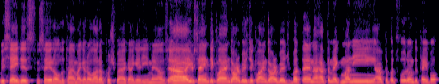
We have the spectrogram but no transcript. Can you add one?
we say this, we say it all the time. I get a lot of pushback. I get emails. Ah, you're saying decline garbage, decline garbage, but then I have to make money. I have to put food on the table.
